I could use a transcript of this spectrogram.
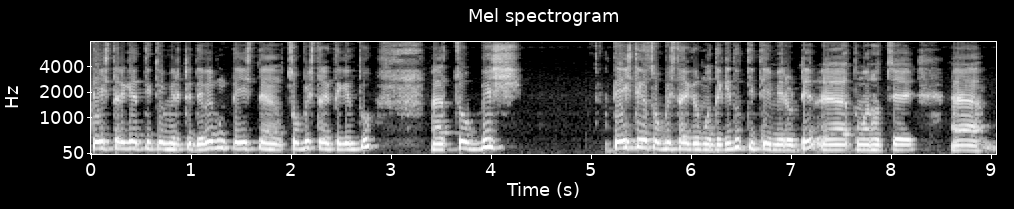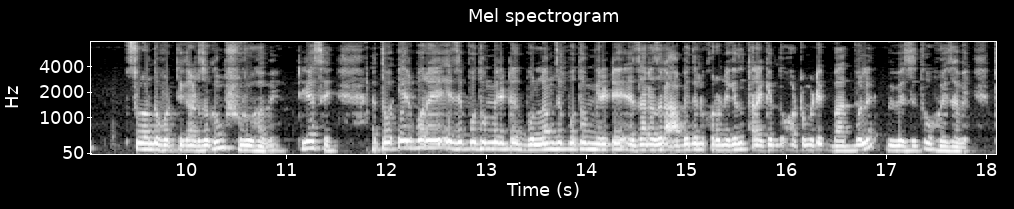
তেইশ তারিখে তৃতীয় মেরিটটি দেবে এবং তেইশ চব্বিশ তারিখ থেকে কিন্তু চব্বিশ, তেইশ থেকে চব্বিশ তারিখের মধ্যে কিন্তু তৃতীয় মেরিটের তোমার হচ্ছে চূড়ান্ত ভর্তি কার্যক্রম শুরু হবে, ঠিক আছে? তো এরপরে এই যে প্রথম মেরিটে বললাম যে প্রথম মেরিটে যারা যারা আবেদন করেনি কিন্তু তারা কিন্তু অটোমেটিক বাদ বলে বিবেচিত হয়ে যাবে। তো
